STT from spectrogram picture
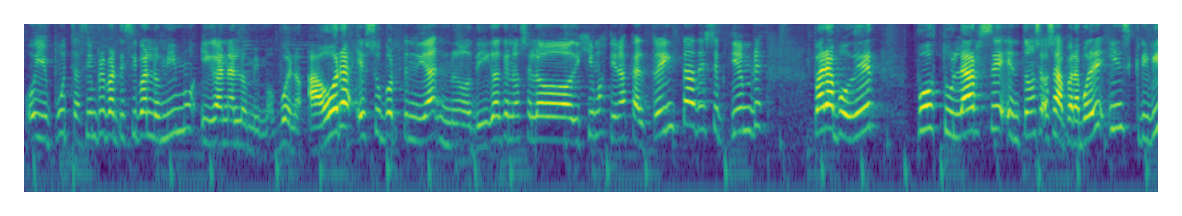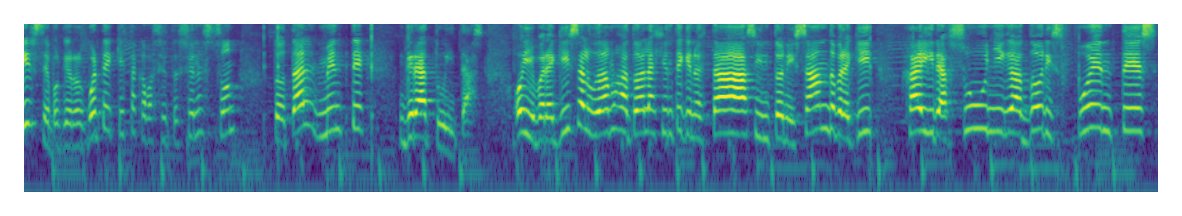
oye, pucha, siempre participan los mismos y ganan los mismos. Bueno, ahora es su oportunidad, no diga que no se lo dijimos, tiene hasta el 30 de septiembre para poder postularse, entonces, o sea, para poder inscribirse, porque recuerde que estas capacitaciones son totalmente gratuitas. Oye, por aquí saludamos a toda la gente que nos está sintonizando, por aquí Jaira Zúñiga, Doris Fuentes,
